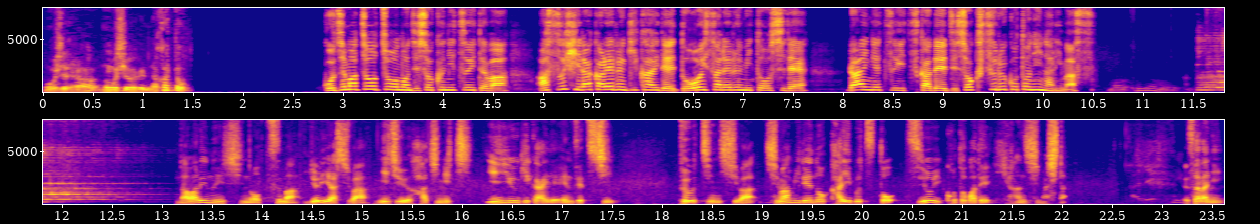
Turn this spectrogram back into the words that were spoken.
申し訳申し訳なかった。小島町長の辞職については、明日開かれる議会で同意される見通しで、来月5日で辞職することになります。ナワリヌイ氏の妻ユリア氏は28日 EU 議会で演説し、プーチン氏は血まみれの怪物と強い言葉で批判しました。さらに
